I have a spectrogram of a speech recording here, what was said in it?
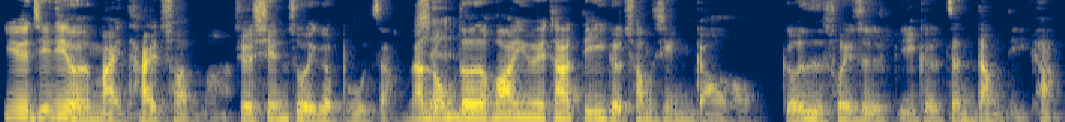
因为今天有人买台船嘛，就先做一个补涨。那龙德的话，因为它第一个创新高哦，隔日会是一个震荡抵抗。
